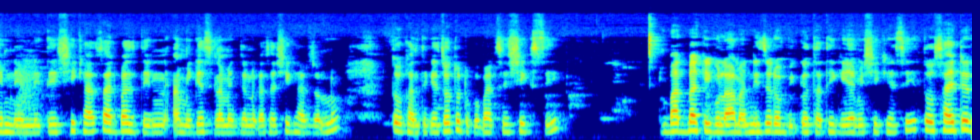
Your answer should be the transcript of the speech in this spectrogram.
এমনি এমনিতেই শিখা। চার পাঁচ দিন আমি গেছিলাম একজনের কাছে শেখার জন্য। তো ওখান থেকে যতটুকু পারছি শিখছি। বাদ বাকিগুলো আমার নিজের অভিজ্ঞতা থেকে আমি শিখেছি। তো সাইটের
